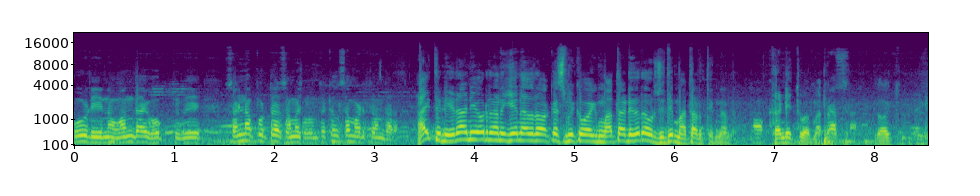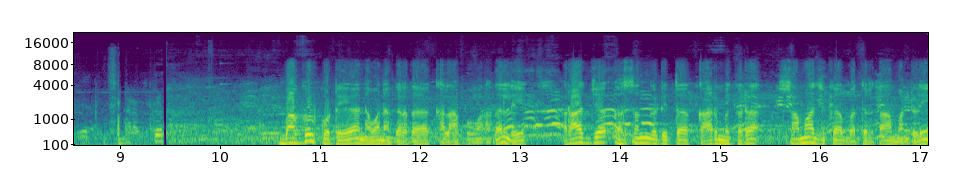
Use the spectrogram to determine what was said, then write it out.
ಕೂಡಿ ನಾವು ಒಂದಾಗಿ ಹೋಗ್ತೀವಿ. ಸಣ್ಣ ಪುಟ್ಟ ಸಮಸ್ಯೆ ಅಂತ ಕೆಲಸ ಮಾಡ್ತೀವಿ ಅಂದಾರ. ಆಯ್ತು ನಿರಾಣಿ ಅವರು ನನಗೇನಾದರೂ ಆಕಸ್ಮಿಕವಾಗಿ ಮಾತಾಡಿದ್ರೆ ಅವ್ರ ಜೊತೆ ಮಾತಾಡ್ತೀನಿ ನಾನು. ಖಂಡಿತವಾಗಿ ಮಾತಾಡ್ತೀನಿ. ಓಕೆ ಬಾಗಲಕೋಟೆಯ ನವನಗರದ ಕಲಾಭವನದಲ್ಲಿ ರಾಜ್ಯ ಅಸಂಘಟಿತ ಕಾರ್ಮಿಕರ ಸಾಮಾಜಿಕ ಭದ್ರತಾ ಮಂಡಳಿ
